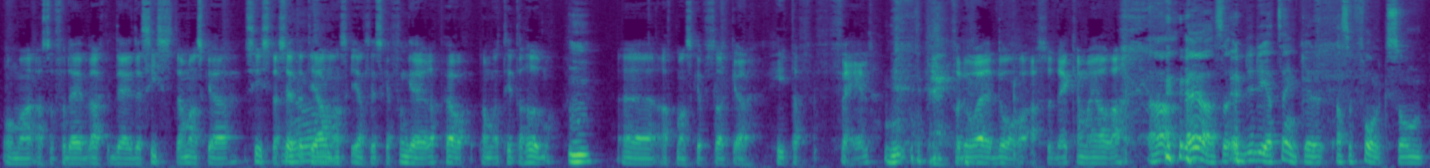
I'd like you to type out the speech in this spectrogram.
Om man, alltså för det är, det är det sista man ska, sista sättet Ja. hjärnan ska, egentligen ska fungera på när man tittar humor. Eh, att man ska försöka hitta fel. för då är då, alltså det kan man göra. Ja, ja, ja alltså, det är det jag tänker. Alltså folk som...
